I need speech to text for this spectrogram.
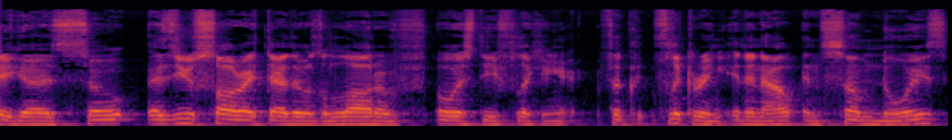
Hey guys, so as you saw right there, there was a lot of OSD flickering, flick, flickering in and out and some noise.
